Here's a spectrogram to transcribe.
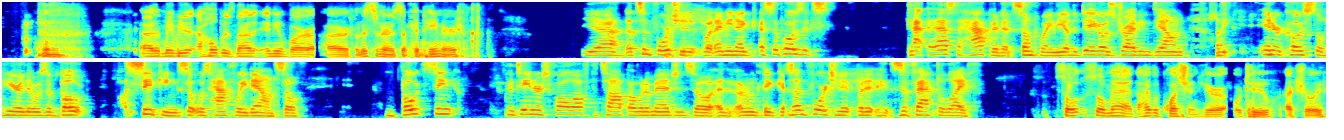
uh, maybe I hope it's not any of our, our listeners a container. Yeah, that's unfortunate. But I mean, I, I suppose it's it has to happen at some point. The other day, I was driving down the intercoastal here, and there was a boat sinking, so it was halfway down. So boats sink containers fall off the top, I would imagine. So I, I don't think it's unfortunate, but it, it's a fact of life. So, so Matt, I have a question here or two actually.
